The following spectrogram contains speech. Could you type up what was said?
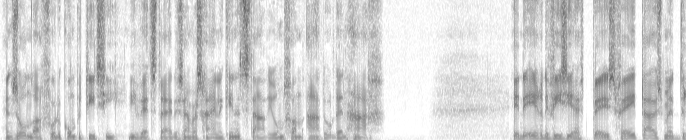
en zondag voor de competitie. Die wedstrijden zijn waarschijnlijk in het stadion van ADO Den Haag. In de eredivisie heeft PSV thuis met 3-1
